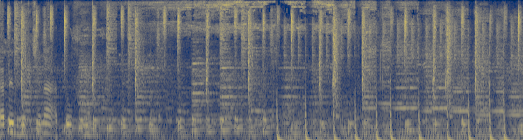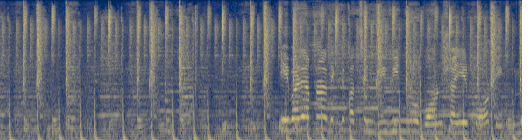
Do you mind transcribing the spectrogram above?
ক্যামেরাতে ধরছে না, এত ফুল এবারে আপনারা দেখতে পাচ্ছেন বিভিন্ন বনসাইয়ের পট, এগুলো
